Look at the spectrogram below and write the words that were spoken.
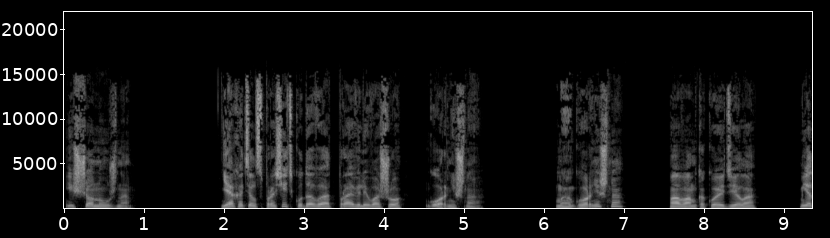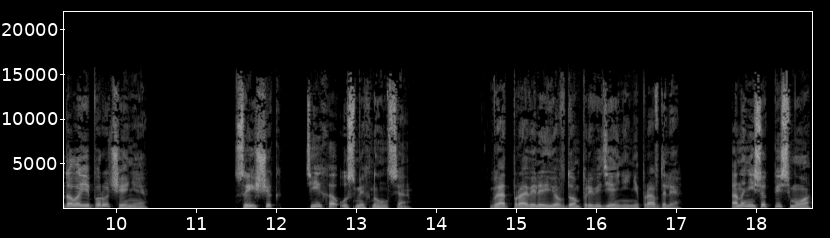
еще нужно?» «Я хотел спросить, куда вы отправили вашу горничную». «Мою горничную? А вам какое дело? Я дала ей поручение». Сыщик тихо усмехнулся. «Вы отправили ее в дом привидений, не правда ли? Она несет письмо,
